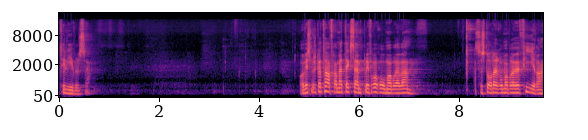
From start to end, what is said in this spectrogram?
tilgivelse. Og Hvis vi skal ta fram et eksempel fra Romerbrevet, så står det i Romerbrevet 4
